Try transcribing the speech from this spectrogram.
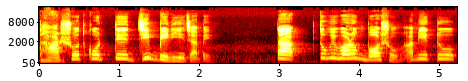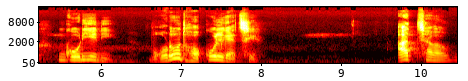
ধার শোধ করতে জীব বেরিয়ে যাবে। তা তুমি বরং বসো, আমি একটু গড়িয়ে নিই। বড় ধকল গেছে। আচ্ছা বাবু,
